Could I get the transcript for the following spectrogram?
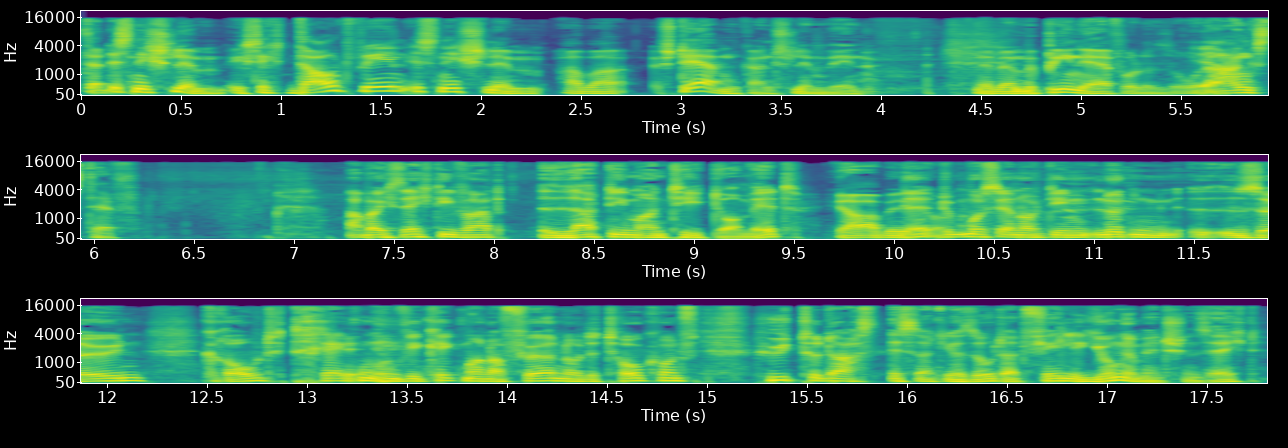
das ist nicht schlimm. Ich sag, daut wehen ist nicht schlimm, aber sterben kann schlimm wehen. Ne, wenn man have oder so, oder Ja. Angst have. Aber ich sag die wat, lat die man Tit damit. Ja, bin Ne. Du musst ja noch den Lütten Söhn Graut trecken und wie kriegt man noch für nur die Zukunft? Hüt du das ist das ja so, dass viele junge Menschen sagt,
